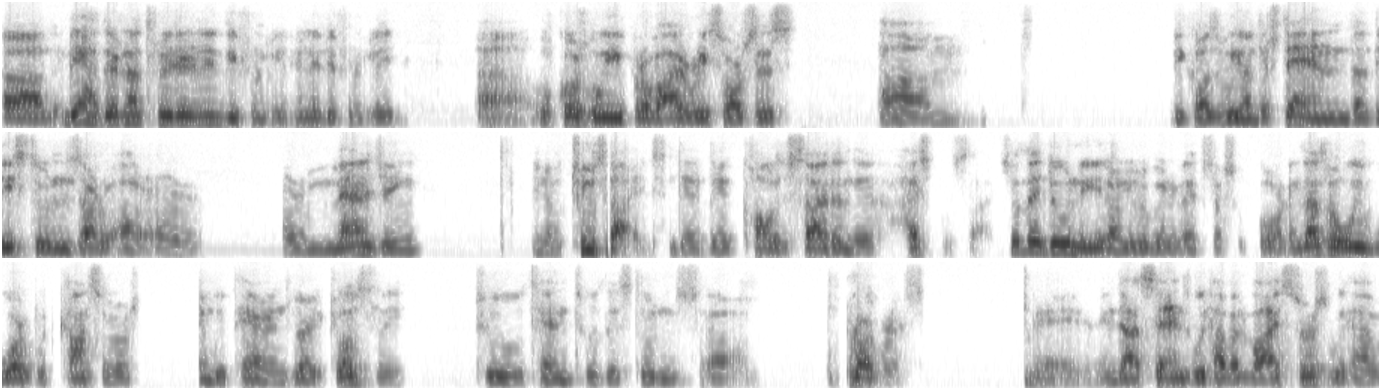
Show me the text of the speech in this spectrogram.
uh, yeah, they're not treated any differently. Any differently. Uh, of course, we provide resources. Um, because we understand that these students are are, are, are managing you know two sides the, the college side and the high school side so they do need a little bit of extra support and that's why we work with counselors and with parents very closely to tend to the students uh, progress in that sense we have advisors we have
